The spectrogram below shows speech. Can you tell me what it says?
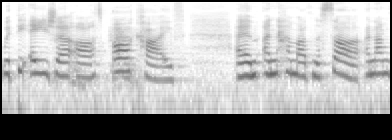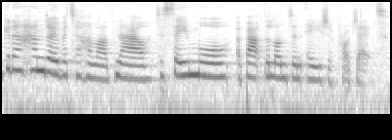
with the Asia Art Archive um, and Hamad Nassar. And I'm going to hand over to Hamad now to say more about the London Asia Project.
